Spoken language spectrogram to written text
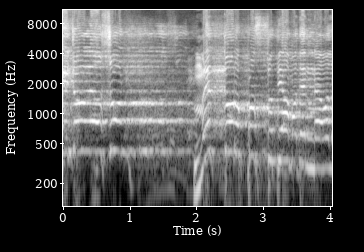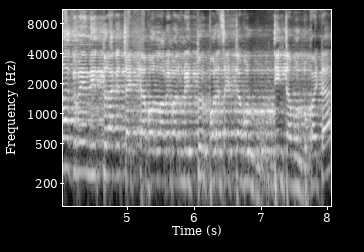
এই জন্য মৃত্যুর প্রস্তুতি আমাদের নেওয়া লাগবে। মৃত্যুর আগে চারটা বললাম, এবার মৃত্যুর পরে চারটা বলব। তিনটা বলব। কয়টা?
